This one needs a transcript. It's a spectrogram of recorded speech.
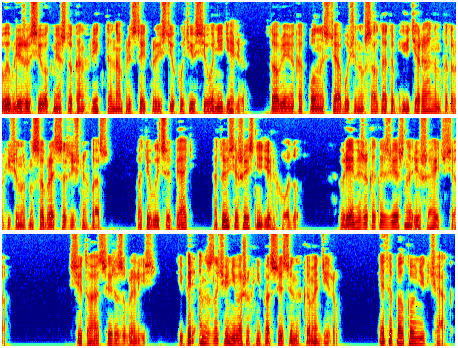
Вы ближе всего к месту конфликта, нам предстоит провести в пути всего неделю, в то время как полностью обученным солдатам и ветеранам, которых еще нужно собрать с различных баз, потребуется пять, а то и все шесть недель ходу. Время же, как известно, решает все. С ситуацией разобрались. Теперь о назначении ваших непосредственных командиров. Это полковник Чак.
